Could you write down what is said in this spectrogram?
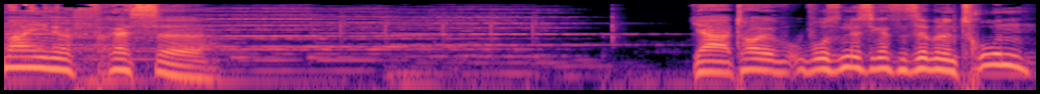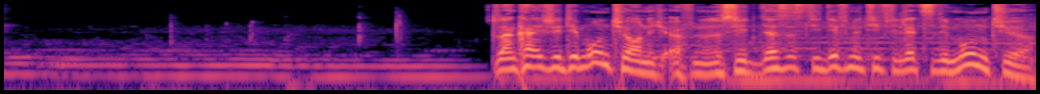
Meine Fresse. Ja, toll. Wo sind jetzt die ganzen silbernen Truhen? So, dann kann ich die Dämonentür auch nicht öffnen. Das ist, die, das ist die definitiv die letzte Dämonentür.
